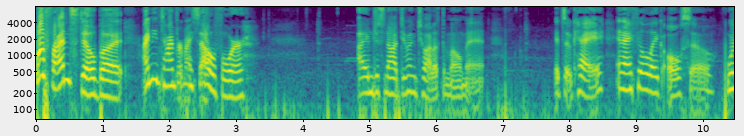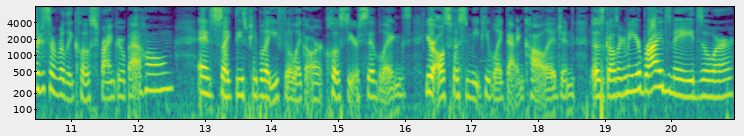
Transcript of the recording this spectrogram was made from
we're friends still, but I need time for myself or I'm just not doing too hot at the moment it's okay. And I feel like also we're just a really close friend group at home, and it's like these people that you feel like are close to your siblings. You're all supposed to meet people like that in college, and those girls are gonna be your bridesmaids, or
